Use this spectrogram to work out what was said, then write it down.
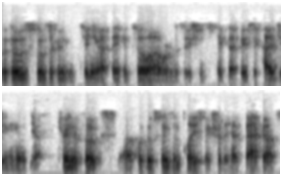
but those those are going to continue, I think, until uh, organizations take that basic hygiene and yeah. train their folks, uh, put those things in place, make sure they have backups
